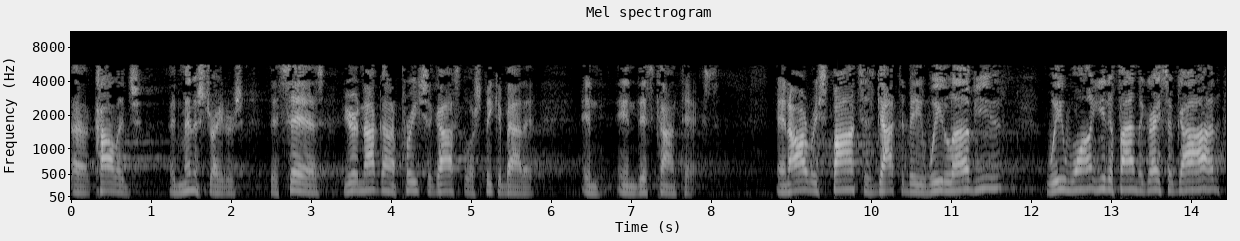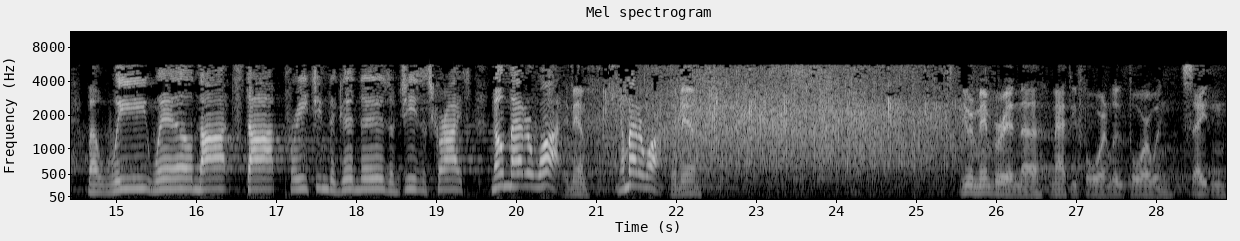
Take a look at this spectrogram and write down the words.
uh, college administrators, that says you're not going to preach the gospel or speak about it in, in this context. And our response has got to be, we love you. We want you to find the grace of God, but we will not stop preaching the good news of Jesus Christ, no matter what. Amen. No matter what. Amen. You remember in uh, Matthew 4 and Luke 4 when Satan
